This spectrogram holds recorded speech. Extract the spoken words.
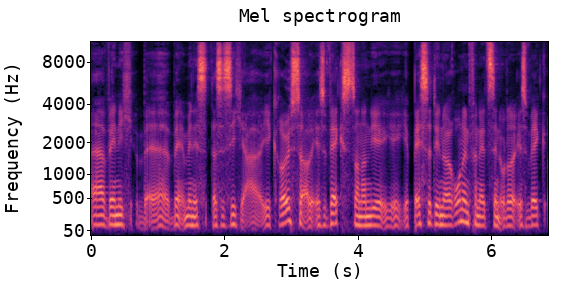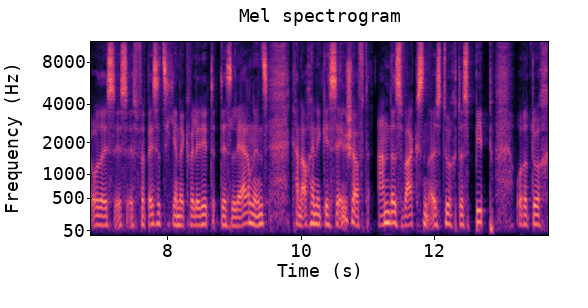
äh, wenn ich, äh, wenn es, dass es sich, äh, je größer es wächst, sondern je, je, je besser die Neuronen vernetzt sind oder es weg, oder es, es, es verbessert sich in der Qualität des Lernens, kann auch eine Gesellschaft Wirtschaft anders wachsen als durch das BIP oder durch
